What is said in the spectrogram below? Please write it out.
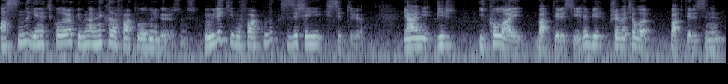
aslında genetik olarak birbirinden ne kadar farklı olduğunu görüyorsunuz. Öyle ki bu farklılık size şeyi hissettiriyor. Yani bir E. coli bakterisiyle bir Prevotella bakterisinin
